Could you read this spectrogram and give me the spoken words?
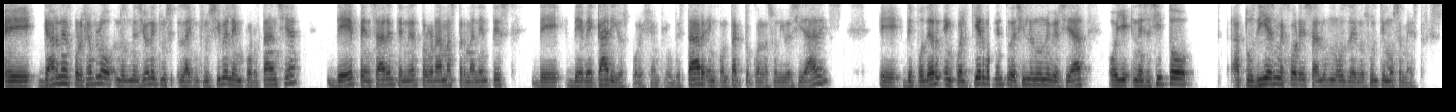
Eh, Garner, por ejemplo, nos menciona la, inclusive la importancia de pensar en tener programas permanentes de, becarios, por ejemplo, de estar en contacto con las universidades, eh, de poder en cualquier momento decirle a una universidad, oye, necesito a tus 10 mejores alumnos de los últimos semestres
